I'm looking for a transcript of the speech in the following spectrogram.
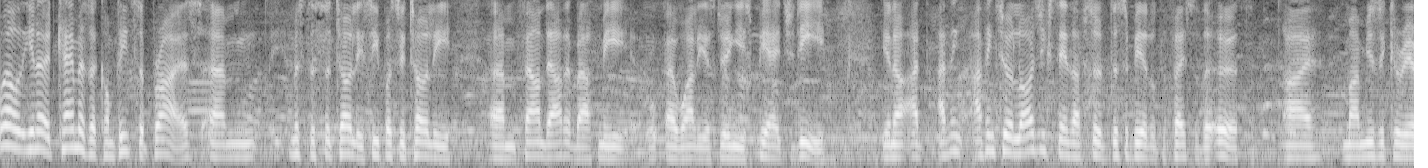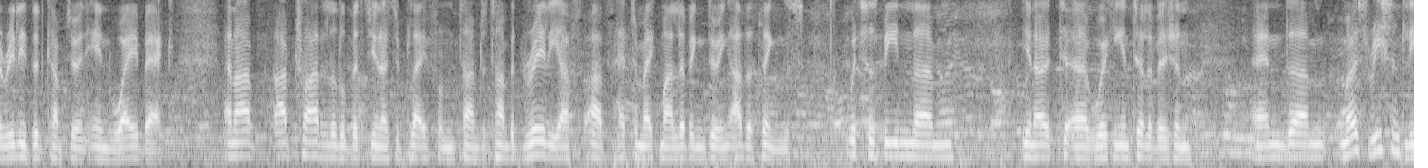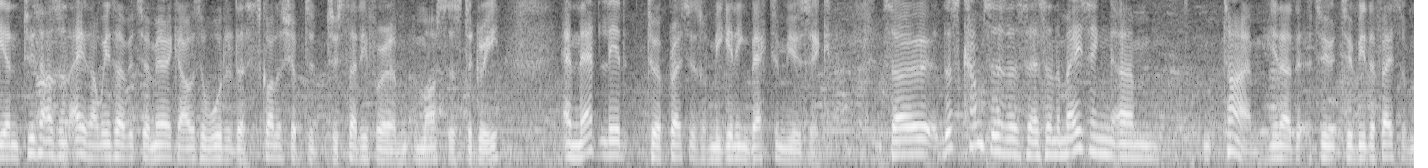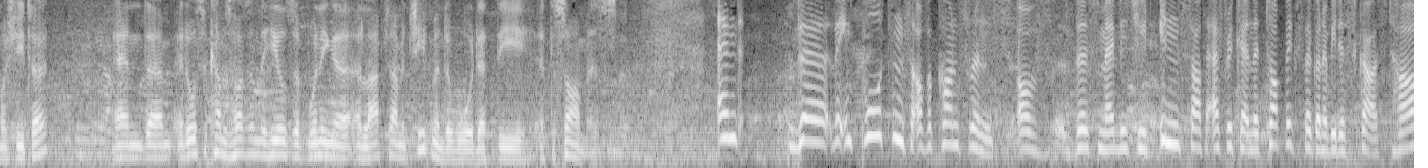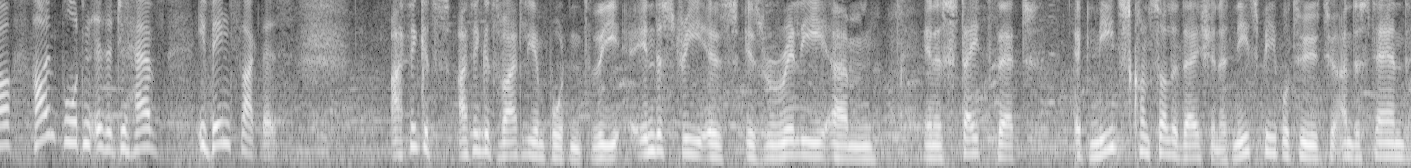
Well, you know, it came as a complete surprise. Um, Mr. Sithole, Sipho Sithole, um, found out about me uh, while he was doing his PhD. You know, I, I, think I think to a large extent I've sort of disappeared off the face of the earth. I, my music career really did come to an end way back, and I've I've tried a little bit, you know, to play from time to time, but really I've I've had to make my living doing other things, which has been, um, you know, t- uh, working in television, and um, most recently in 2008 I went over to America. I was awarded a scholarship to, to study for a, a master's degree. And that led to a process of me getting back to music. So this comes as, as an amazing um, time, you know, to, to be the face of Moshito. And um, it also comes hot on the heels of winning a, a Lifetime Achievement Award at the, at the SAMAs. And the, the importance of a conference of this magnitude in South Africa and the topics that are going to be discussed, how, how important is it to have events like this? I think it's I think it's vitally important. The industry is is really um, in a state that it needs consolidation. It needs people to to understand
